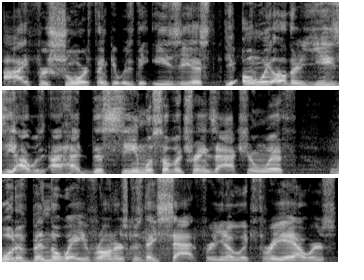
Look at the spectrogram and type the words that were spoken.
I for sure think it was the easiest. The only other Yeezy I was I had this seamless of a transaction with would have been the Wave Runners because they sat for, you know, like three hours.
